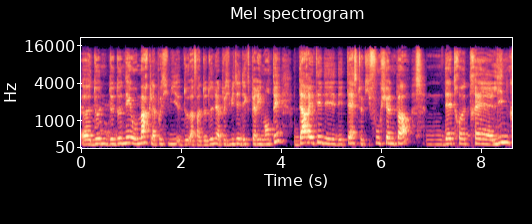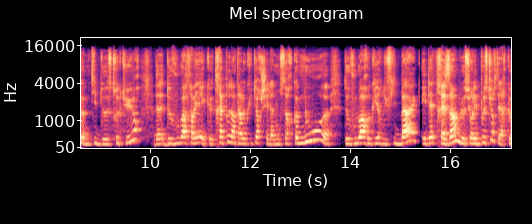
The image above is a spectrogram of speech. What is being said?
de, de, donner aux marques la possibilité, de, enfin, de donner la possibilité d'expérimenter, d'arrêter des, des, tests qui fonctionnent pas, d'être très lean comme type de structure, de, vouloir travailler avec très peu d'interlocuteurs chez l'annonceur comme nous, euh, de vouloir recueillir du feedback et d'être très humble sur les postures. C'est-à-dire que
